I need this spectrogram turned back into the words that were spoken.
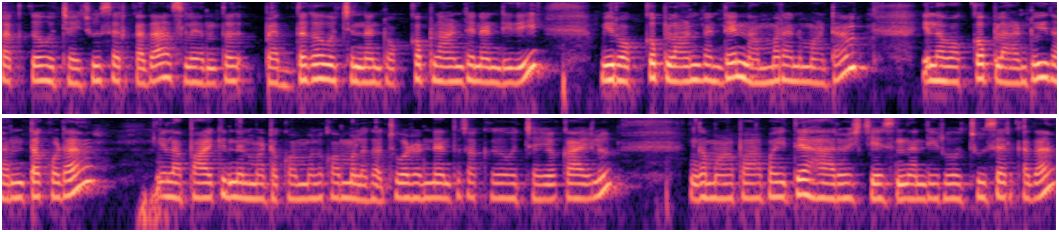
చక్కగా వచ్చాయి. చూసారు కదా అసలు ఎంత పెద్దగా వచ్చిందంటే ఒక్క ప్లాంటేనండి ఇది. మీరు ఒక్క ప్లాంట్ అంటే నమ్మరనమాట. ఇలా ఒక్క ప్లాంట్ ఇదంతా కూడా ఇలా పాకిందనమాట కొమ్మలు కొమ్మలుగా. చూడండి ఎంత చక్కగా వచ్చాయో కాయలు. ఇంకా మా పాప అయితే హార్వెస్ట్ చేసిందండి ఈరోజు. చూశారు కదా?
